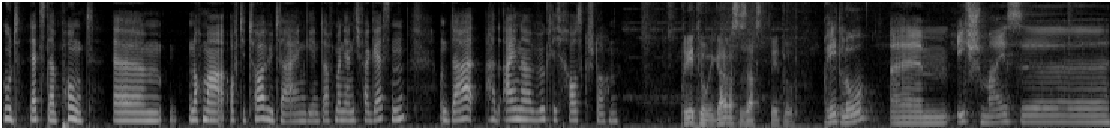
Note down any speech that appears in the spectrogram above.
Gut, letzter Punkt. Ähm, Nochmal auf die Torhüter eingehen, darf man ja nicht vergessen. Und da hat einer wirklich rausgestochen. Bretlo, egal was du sagst, Bretlo. Bredlo, ähm, ich schmeiße.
